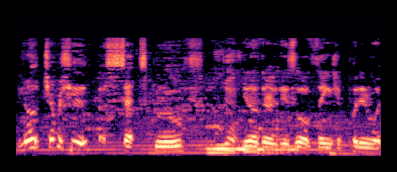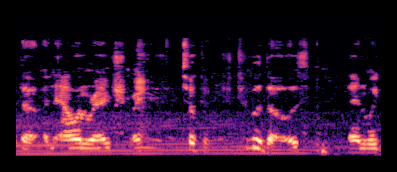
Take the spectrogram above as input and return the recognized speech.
You know, did you ever see a set screw? Yeah. You know, there are these little things you put in with a, an Allen wrench, right? Took a, two of those, and we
